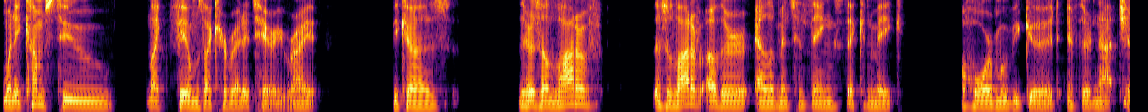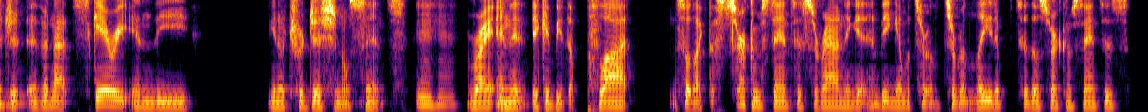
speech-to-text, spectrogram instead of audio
when it comes to like films like Hereditary, right? Because there's a lot of there's a lot of other elements and things that can make a horror movie good if they're not Mhm. if they're not scary in the you know traditional sense Mhm. right? And it, it could be the plot. So like the circumstances surrounding it and being able to to relate to those circumstances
